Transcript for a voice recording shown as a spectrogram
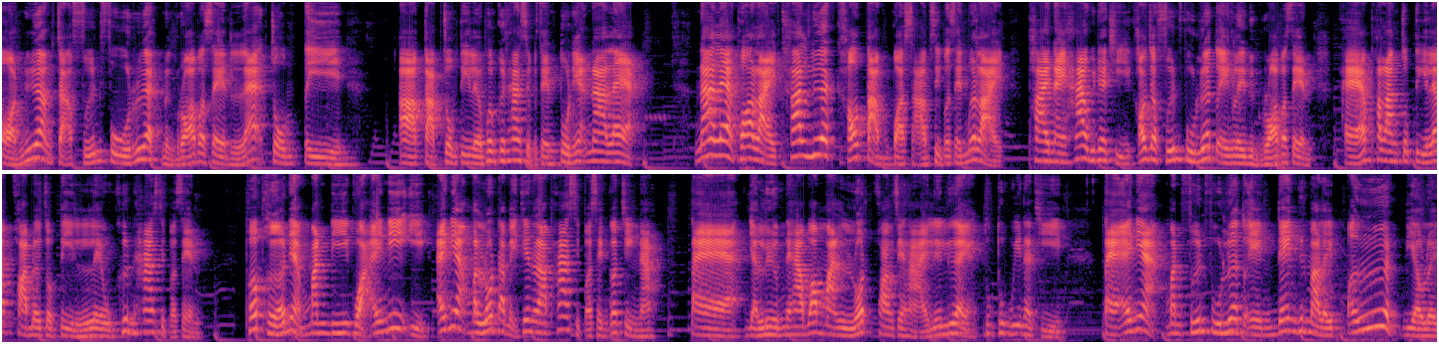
ต่อเนื่องจะฟื้นฟูเลือด 100%และโจมตีกับโจมตีเร็วเพิ่มขึ้น 50%ตัวนี้หน้าแรก หน้าแรกเพราะอะไร ถ้าเลือดเขาต่ำกว่า 30%เมื่อไหร่ ภายใน 5 วินาทีเขาจะฟื้นฟูเลือดตัวเองเลย 100%แถมพลังโจมตีและความเร็วโจมตีเร็วขึ้น 50%เพอเพอเนี่ยมันดีกว่าไอ้นี่อีก ไอ้เนี่ยมันลดดาเมจที่ได้รับ 50%ก็จริงนะ แต่อย่าลืมนะครับว่ามันลดความเสียหายเรื่อยๆ ทุก ๆ วินาที แต่ไอเนี่ยมันฟื้นฟูเลือดตัวเองเด้งขึ้นมาเลยปื๊ดเดียวเลย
